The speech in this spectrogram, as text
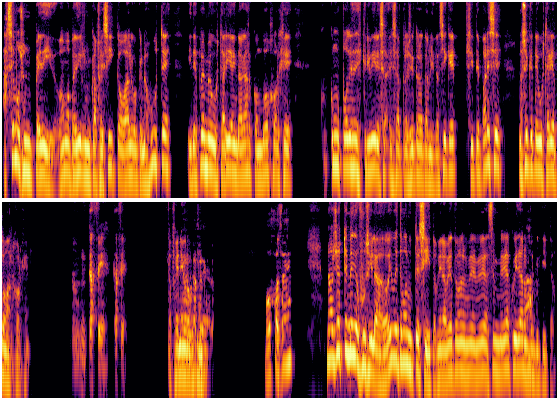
hacemos un pedido. Vamos a pedir un cafecito o algo que nos guste y después me gustaría indagar con vos, Jorge, cómo podés describir esa, esa trayectoria tan linda. Así que, si te parece, no sé qué te gustaría tomar, Jorge. Un café, café. Café negro. ¿Vos, José? No, yo estoy medio fusilado. Hoy voy a tomar un tecito. Mira, voy a tomar, me, voy a, me, voy a, cuidar un ah. poquitito.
